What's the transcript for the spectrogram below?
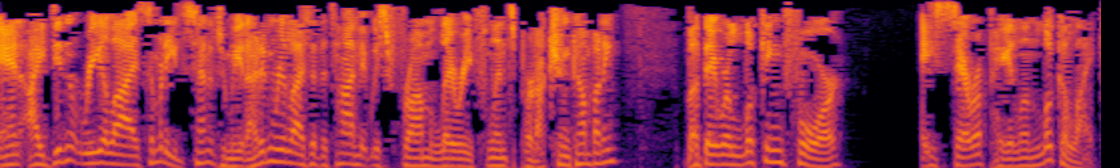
and I didn't realize somebody had sent it to me, and I didn't realize at the time it was from Larry Flynt's production company, but they were looking for a Sarah Palin lookalike.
